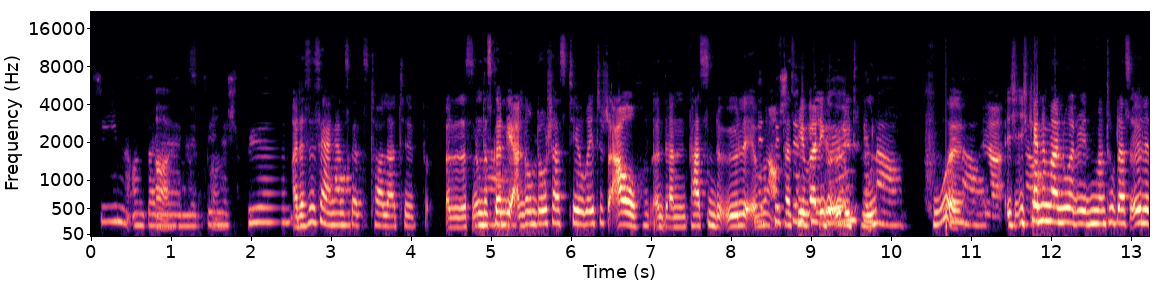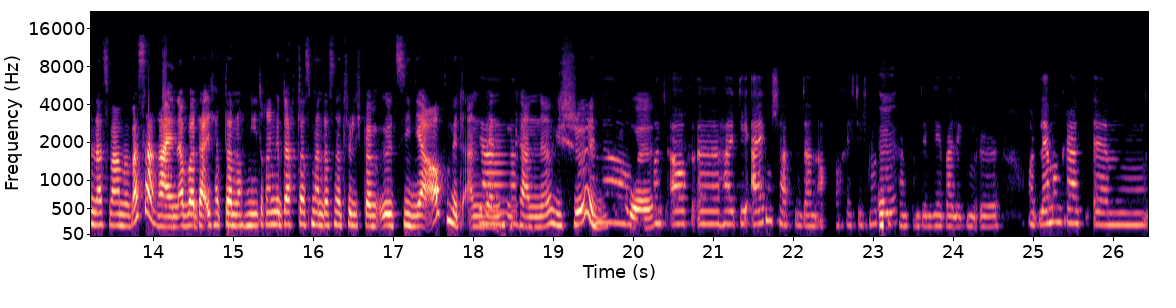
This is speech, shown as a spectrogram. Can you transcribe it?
ziehen und seine oh, Zähne spüren. Oh, das ist ja ein ganz, ganz toller Tipp. Also das, und das können die anderen Doshas theoretisch auch. Und dann passende Öle immer auf das jeweilige Öl, Öl tun. Genau. Cool. Genau, ja, ich, genau. ich kenne immer nur, man tut das Öl in das warme Wasser rein, aber da, ich habe da noch nie dran gedacht, dass man das natürlich beim Ölziehen ja auch mit anwenden ja, kann. Ne? Wie schön. Genau. Cool. Und auch äh, halt die Eigenschaften dann auch richtig nutzen mhm. kann von dem jeweiligen Öl. Und Lemongrass ähm,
